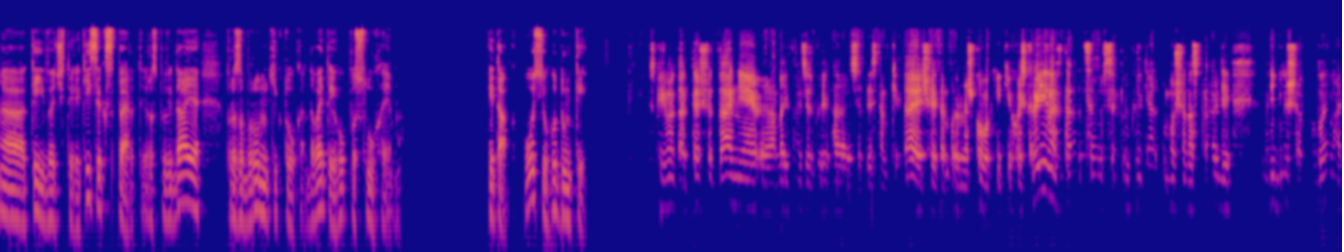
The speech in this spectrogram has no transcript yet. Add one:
е, Київ 24 якийсь експерт розповідає про заборону Тіктока. Давайте його послухаємо. І так, ось його думки. Скажімо так, те, що дані е, американці зберігаються десь там в Китаї чи там проміжкових якихось країнах, та це все прикриття, тому що насправді найбільша проблема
